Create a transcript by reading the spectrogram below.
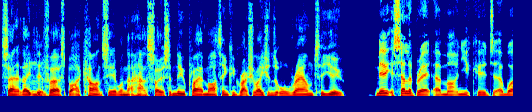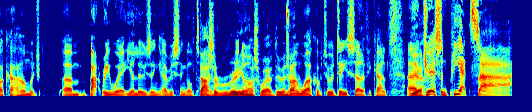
saying that they did it Hmm. first, but I can't see anyone that has. So it's a new player, Martin. Congratulations all round to you. Maybe to celebrate, uh, Martin, you could uh, work out how much um, battery weight you're losing every single time. That's a really You know, nice way of doing Try it. Try and work up to a D cell if you can. Uh, Yeah. Jason Piazza.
